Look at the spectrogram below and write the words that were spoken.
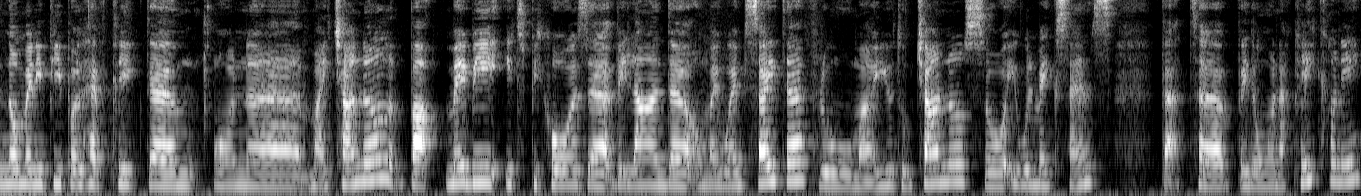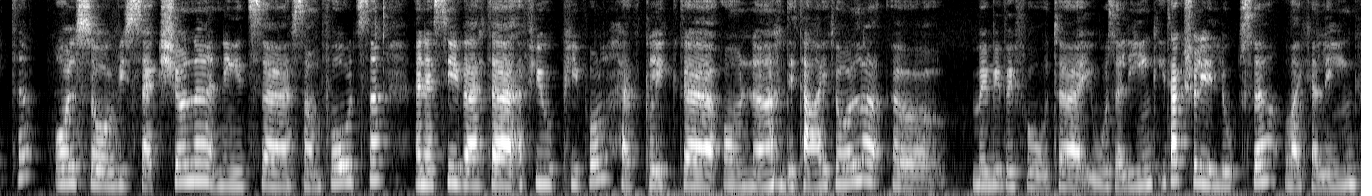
Not many people have clicked um, on uh, my channel, but maybe it's because they land on my website through my YouTube channel, so it will make sense that uh, they don't want to click on it. Also, this section needs uh, some thoughts, and I see that uh, a few people have clicked uh, on uh, the title. Uh, maybe they thought it was a link. It actually looks like a link.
